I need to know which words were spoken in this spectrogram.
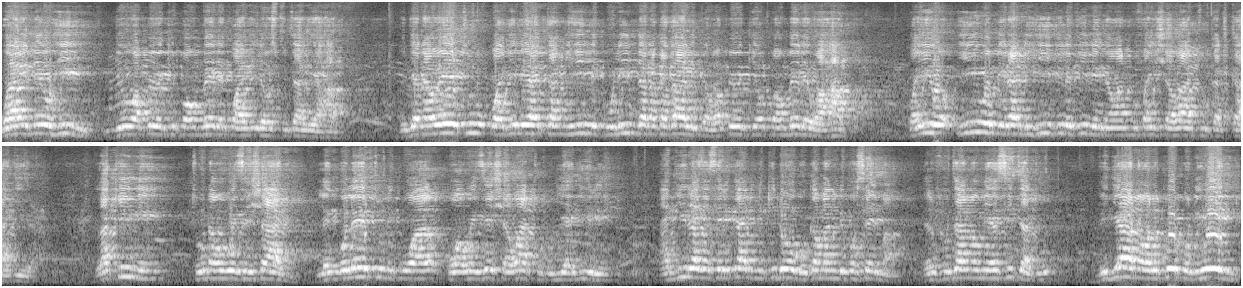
wa eneo hili ndio wapewe kipaumbele kwa ajili ya hospitali ya hapa. Vijana wetu kwa ajili ya tangi hili kulinda na kadhalika wapewe kipaumbele wa hapa. Kwa hiyo iwe miradi hii vile vile inawanufaisha watu katika ajira, lakini tuna uwezeshaji. Lengo letu ni kuwa, kuwawezesha watu kujiajiri. Ajira za serikali ni kidogo kama nilivyosema, elfu tano mia sita tu. Vijana walikuwepo ni wengi,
